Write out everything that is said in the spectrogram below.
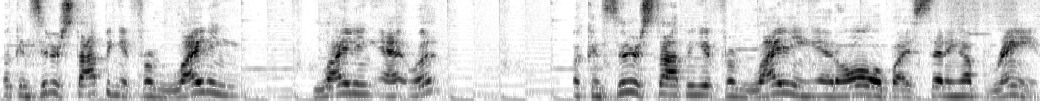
but consider stopping it from lighting lighting at what? But consider stopping it from lighting at all by setting up rain.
